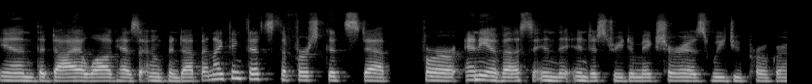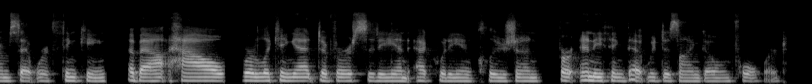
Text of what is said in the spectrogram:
and the dialogue has opened up and i think that's the first good step for any of us in the industry to make sure as we do programs that we're thinking about how we're looking at diversity and equity inclusion for anything that we design going forward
